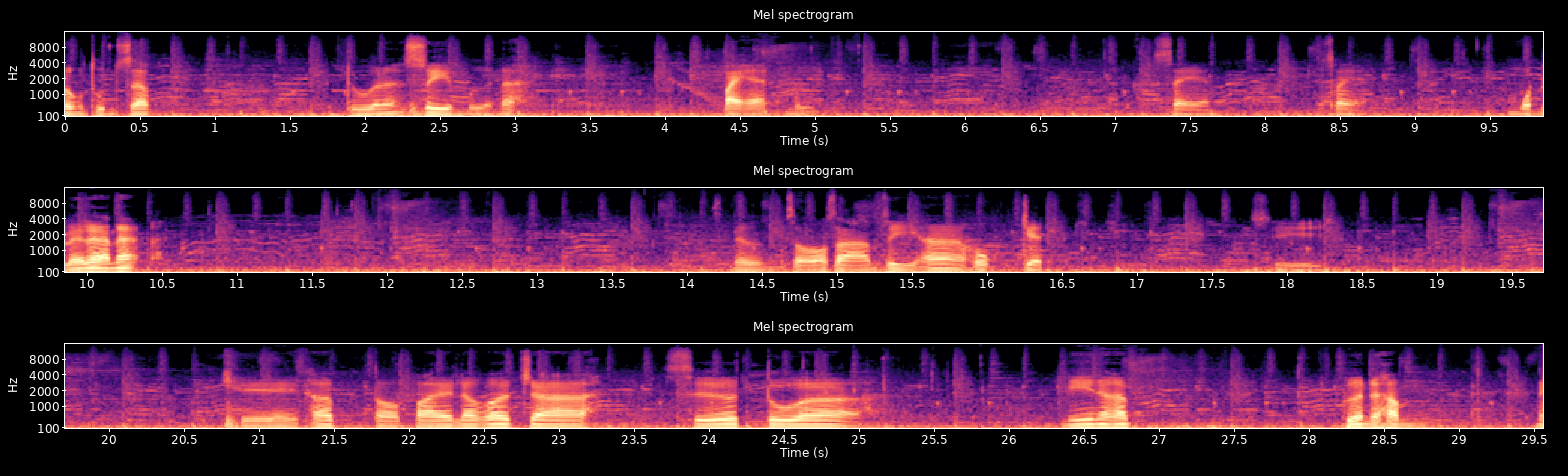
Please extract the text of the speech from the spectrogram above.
ลงทุนสักดูนะสี่หมื่นนะแปดหมื่นแสนแสนหมดเลยแล้วนนะหนึ่งสองสามสี่ห้าหกเจ็ดสี่โอเคครับ ต่อไปเราก็จะซื้อตัว นี้นะครับ เพื่อนจะทำใน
